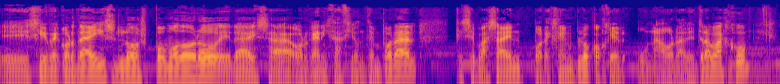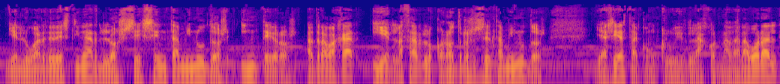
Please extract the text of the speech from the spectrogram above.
Eh, si recordáis, los Pomodoro era esa organización temporal que se basa en, por ejemplo, coger una hora de trabajo y en lugar de destinar los 60 minutos íntegros a trabajar y enlazarlo con otros 60 minutos y así hasta concluir la jornada laboral,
